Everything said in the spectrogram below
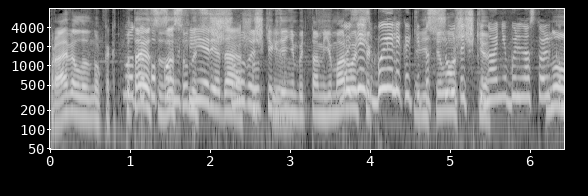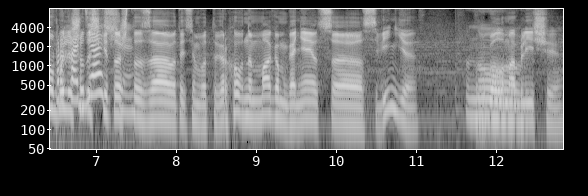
правило, ну, как Ну, пытаются по засунуть конфере, да, шуточки шутки. где-нибудь там, Ну, юморочек. здесь были какие-то шуточки, но они были настолько Ну, были шуточки, то, что за вот этим вот верховным магом гоняются свиньи Ну, в голом обличии.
